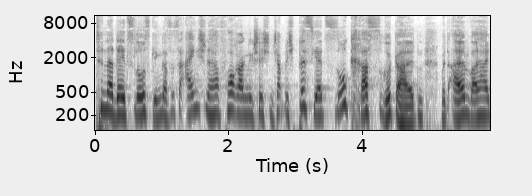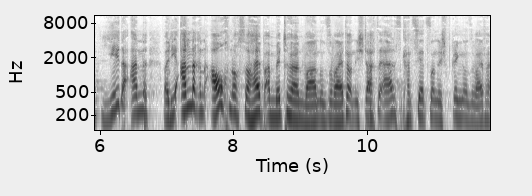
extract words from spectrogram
Tinder-Dates losging, das ist ja eigentlich eine hervorragende Geschichte. Ich habe mich bis jetzt so krass zurückgehalten mit allem, weil halt jede andere, weil die anderen auch noch so halb am Mithören waren und so weiter. Und ich dachte, ah, das kannst du jetzt noch nicht bringen und so weiter.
